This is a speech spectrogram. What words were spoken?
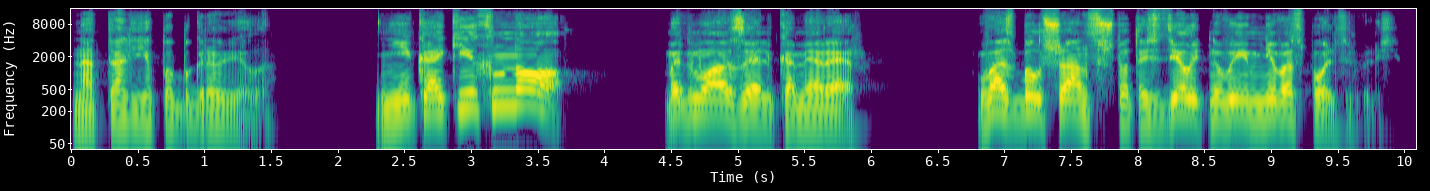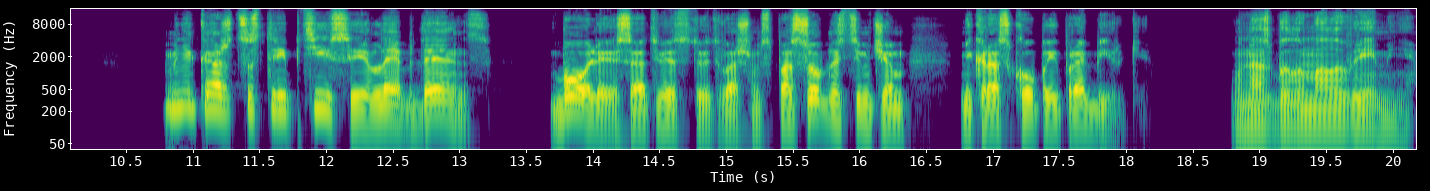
Наталья побагровела. Никаких «но», мадемуазель Камерер. У вас был шанс что-то сделать, но вы им не воспользовались. Мне кажется, стриптиз и лэп-дэнс более соответствуют вашим способностям, чем микроскопы и пробирки. «У нас было мало времени»,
